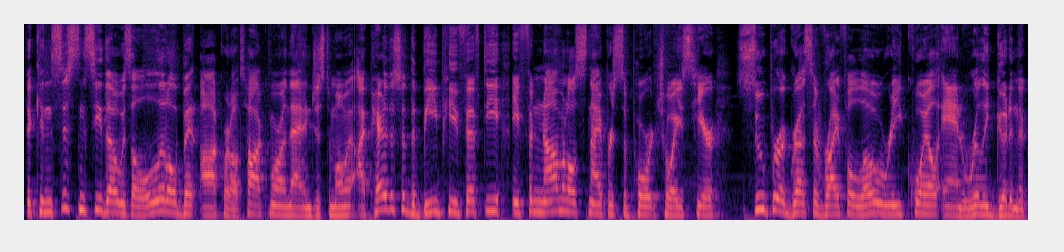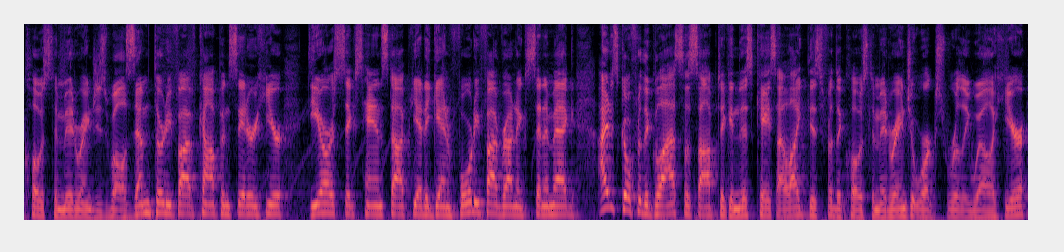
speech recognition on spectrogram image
The consistency though is a little bit awkward. I'll talk more on that in just a moment. I pair this with the BP50, a phenomenal sniper support choice here. Super aggressive rifle, low recoil, and really good in the close to mid range as well. Zem 35 compensator here, DR6 hand stop yet again, 45 round extended mag. I just go for the glassless optic in this case. I like this for the close to mid range. It works really well here.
